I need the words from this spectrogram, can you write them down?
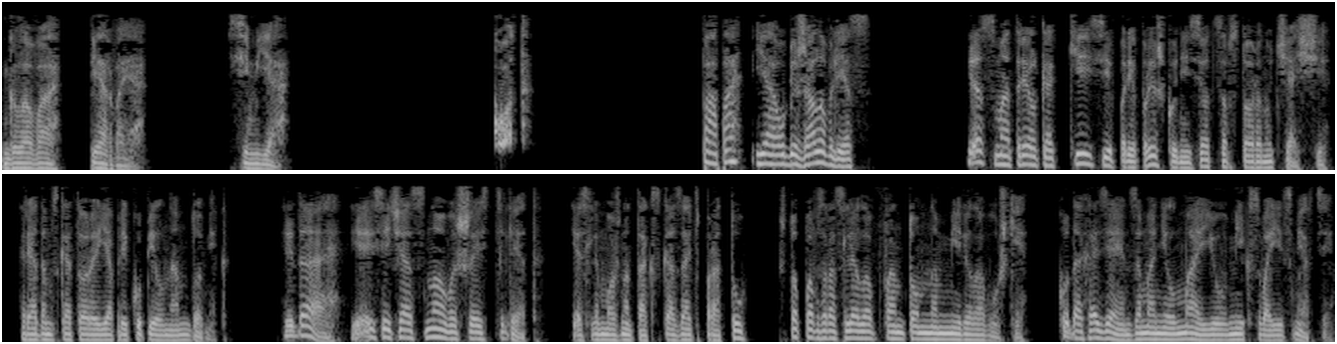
Глава первая. Семья. Кот. «Папа, я убежала в лес». Я смотрел, как Кейси в припрыжку несется в сторону чащи, рядом с которой я прикупил нам домик. И да, ей сейчас снова шесть лет, если можно так сказать про ту, что повзрослела в фантомном мире ловушки, куда хозяин заманил Майю в миг своей смерти.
